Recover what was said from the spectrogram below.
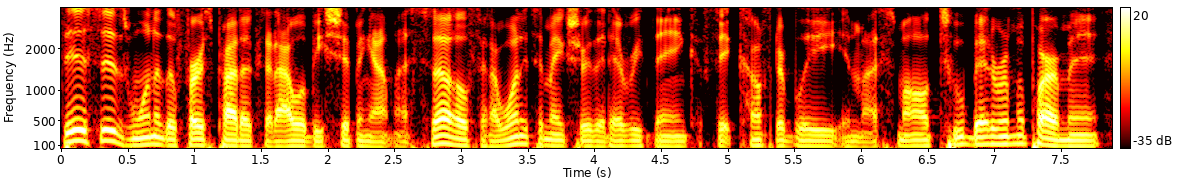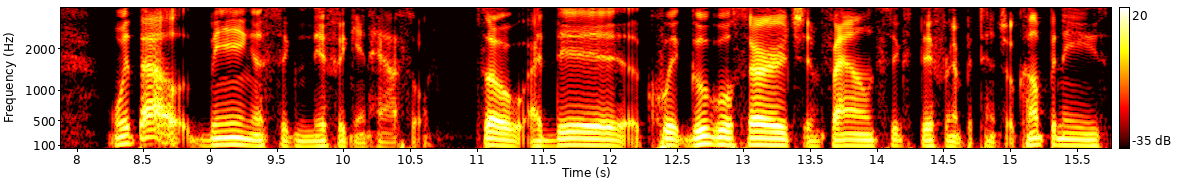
this is one of the first products that I will be shipping out myself, and I wanted to make sure that everything fit comfortably in my small two bedroom apartment without being a significant hassle. So I did a quick Google search and found six different potential companies.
